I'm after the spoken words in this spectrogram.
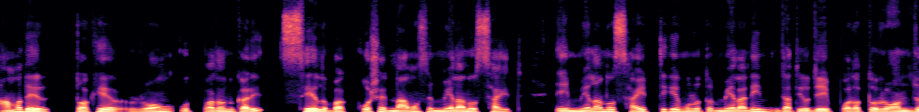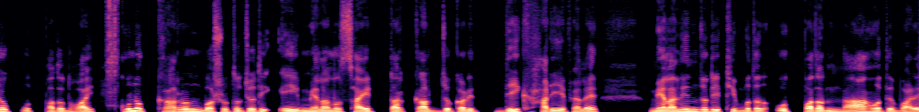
আমাদের ত্বকের রং উৎপাদনকারী সেল বা কোষের নাম হচ্ছে মেলানোসাইট। এই মেলানোসাইট থেকে মূলত মেলানিন জাতীয় যেই পদার্থ রঞ্জক উৎপাদন হয়, কোনো কারণবশত যদি এই মেলানোসাইট তার কার্যকারী দিক হারিয়ে ফেলে, মেলানিন যদি ঠিকমতো উৎপাদন না হতে পারে,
